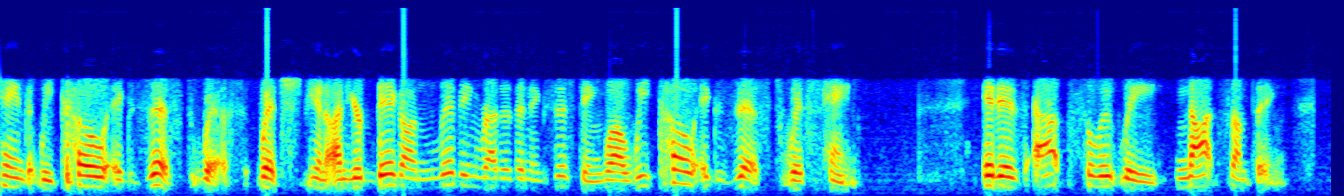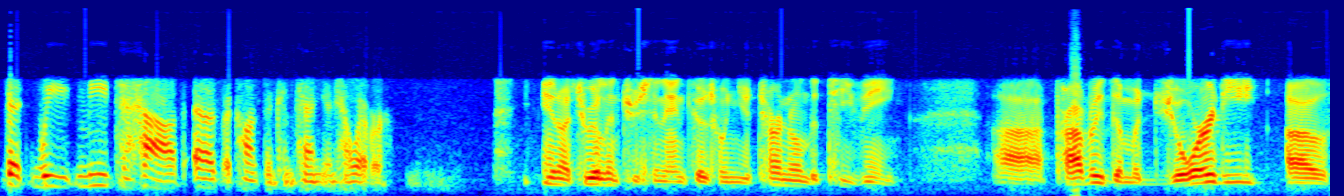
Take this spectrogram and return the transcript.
chain that we coexist with, which, you know, and you're big on living rather than existing. Well, we coexist with pain. It is absolutely not something that we need to have as a constant companion, however you know, it's real interesting, because when you turn on the TV, uh, probably the majority of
